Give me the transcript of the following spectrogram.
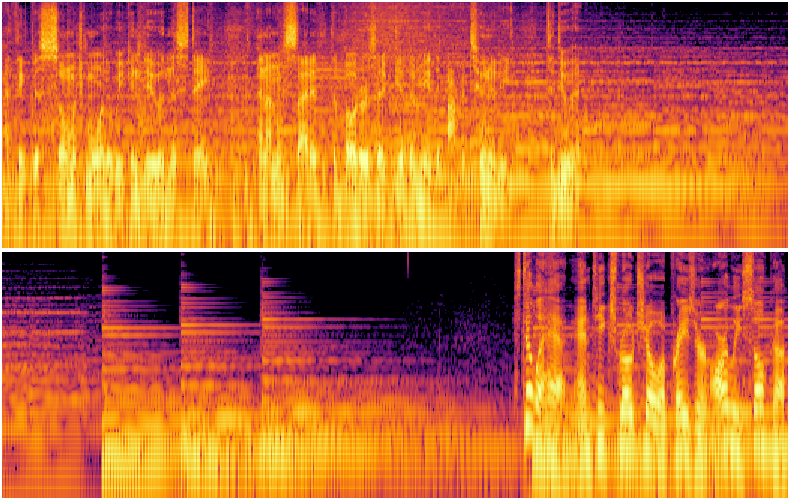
I think there's so much more that we can do in this state, and I'm excited that the voters have given me the opportunity to do it. Still ahead, Antiques Roadshow appraiser Arlie Sulka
